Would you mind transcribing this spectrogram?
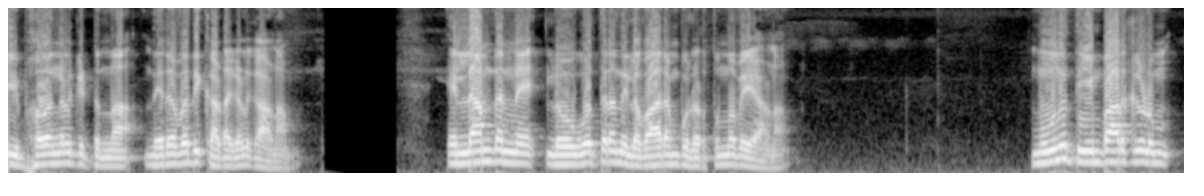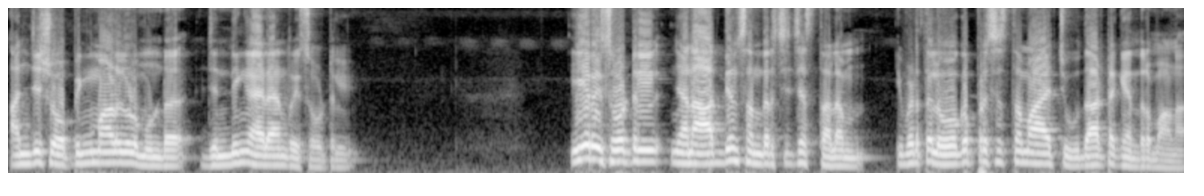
വിഭവങ്ങൾ കിട്ടുന്ന നിരവധി കടകൾ കാണാം. എല്ലാം തന്നെ ലോകോത്തര നിലവാരം പുലർത്തുന്നവയാണ്. മൂന്ന് തീം പാർക്കുകളും അഞ്ച് ഷോപ്പിംഗ് മാളുകളുമുണ്ട് ജെൻഡിങ് ഐലാൻഡ് റിസോർട്ടിൽ. ഈ റിസോർട്ടിൽ ഞാൻ ആദ്യം സന്ദർശിച്ച സ്ഥലം ഇവിടുത്തെ ലോകപ്രശസ്തമായ ചൂതാട്ട കേന്ദ്രമാണ്.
